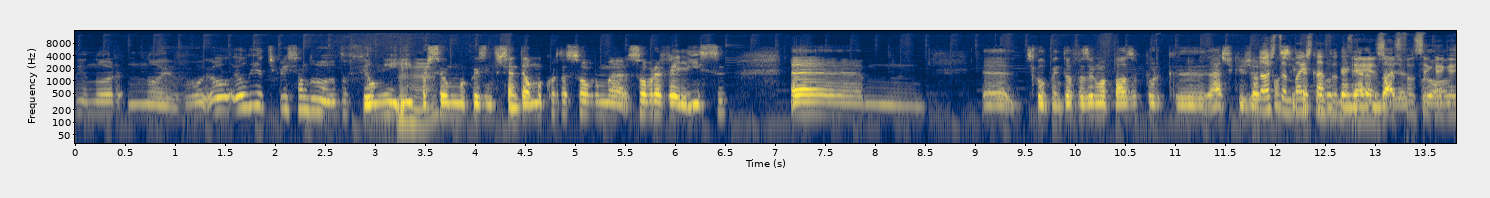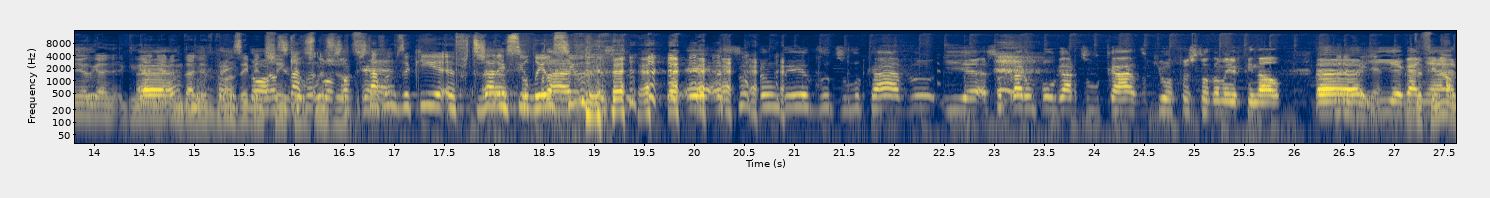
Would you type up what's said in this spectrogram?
Leonor Noivo. Eu, eu li a descrição do, do filme e, Uhum. pareceu-me uma coisa interessante. É uma curta sobre, uma, sobre a velhice. Ahm, desculpem, estou a fazer uma pausa porque acho que o Jorge Nós Fonseca também acabou de estávamos. ganhar a É, medalha Jorge de bronze. ganhou de ganhar a Ah, medalha de bronze em então, menos 100 estava- quilos no estava- judo. Estávamos aqui a festejar em a soprar- silêncio. é, a soprar um dedo deslocado e a, a soprar um polegar deslocado que o afastou da meia-final ah, Maravilha. e a ganhar final, a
